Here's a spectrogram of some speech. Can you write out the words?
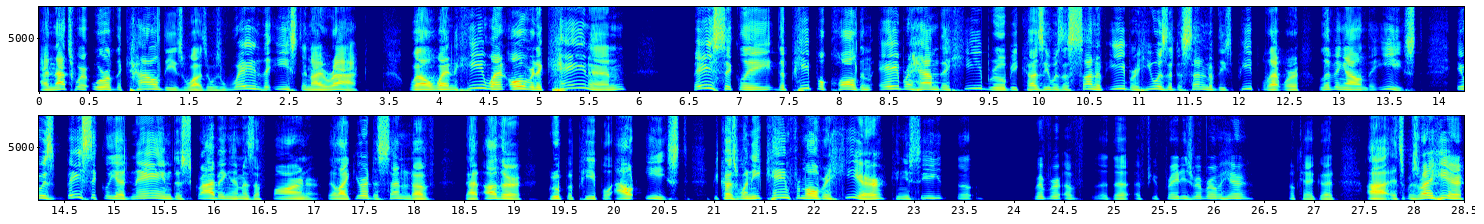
And that's where Ur of the Chaldees was. It was way to the east in Iraq. Well, when he went over to Canaan, basically the people called him Abraham the Hebrew because he was a son of Eber. He was a descendant of these people that were living out in the east. It was basically a name describing him as a foreigner. They're like, you're a descendant of that other group of people out east. Because when he came from over here, can you see the river of the, the Euphrates River over here? Okay, good. Uh, it was right here.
